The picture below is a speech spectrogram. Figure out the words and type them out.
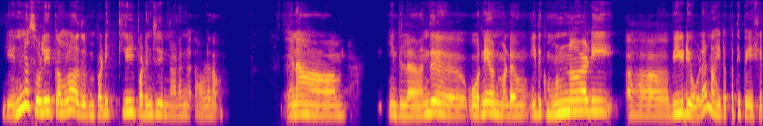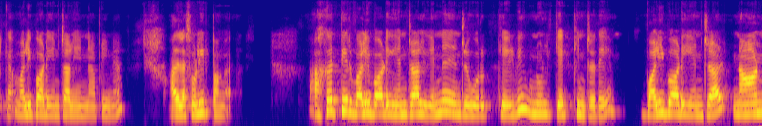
என்ன சொல்லியிருக்காங்களோ அது படி கீழ்ப்படிஞ்சு நடங்க. அவ்வளோதான் ஏன்னா இதில் வந்து ஒரே ஒன்று மடம் இதுக்கு முன்னாடி வீடியோவில் நான் இதை பற்றி பேசியிருக்கேன். வழிபாடு என்றால் என்ன அப்படின்னு. அதில் சொல்லியிருப்பாங்க. அகத்தியர் வழிபாடு என்றால் என்ன என்று ஒரு கேள்வி உன்னுள் கேட்கின்றதே. வழிபாடு என்றால் நான்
